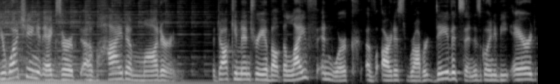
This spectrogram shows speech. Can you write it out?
You're watching an excerpt of Haida Modern. The documentary about the life and work of artist Robert Davidson is going to be aired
